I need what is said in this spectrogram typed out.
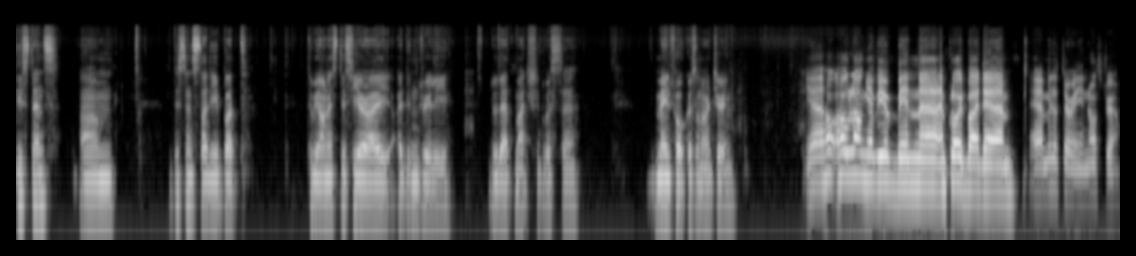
distance um, distance study, but to be honest, this year I I didn't really do that much. It was the main focus on orienteering. Yeah, how, how long have you been uh, employed by the um, uh, military in Austria?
